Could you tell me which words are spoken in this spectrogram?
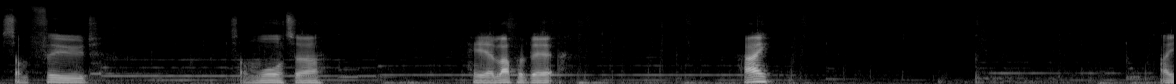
some food, some water, heal up a bit. Hi. Are,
